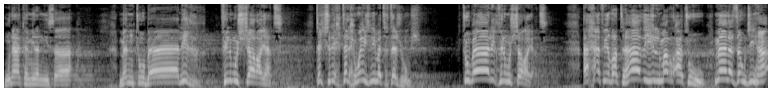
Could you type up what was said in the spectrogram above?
هناك من النساء من تبالغ في المشتريات تشتري حتى الحوايج اللي ما تحتاجهمش. تبالغ في المشتريات. أحفظت هذه المرأة مال زوجها؟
